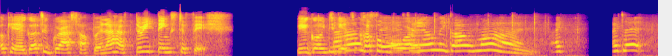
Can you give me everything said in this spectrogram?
Okay, I got a grasshopper and I have three things to fish. We're going to get a couple sis, more. I only got one. I, I let,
